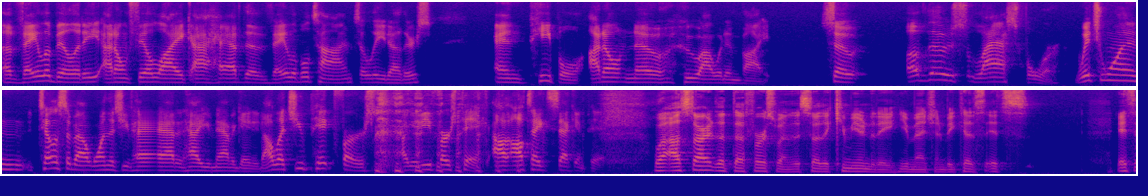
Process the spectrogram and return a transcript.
availability. I don't feel like I have the available time to lead others. And people, I don't know who I would invite. So, of those last four, which one? Tell us about one that you've had and how you've navigated. I'll let you pick first. I'll give you first pick. I'll, I'll take second pick. Well, I'll start with the first one. So the community you mentioned because it's it's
